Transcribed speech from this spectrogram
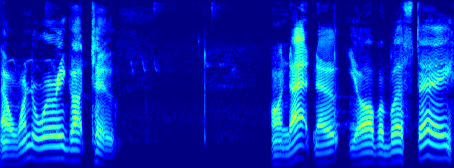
Now, I wonder where he got to. On that note, you all have a blessed day.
